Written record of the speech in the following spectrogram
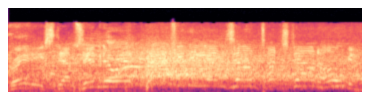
Brady steps into it, back in the end zone, touchdown Hogan.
